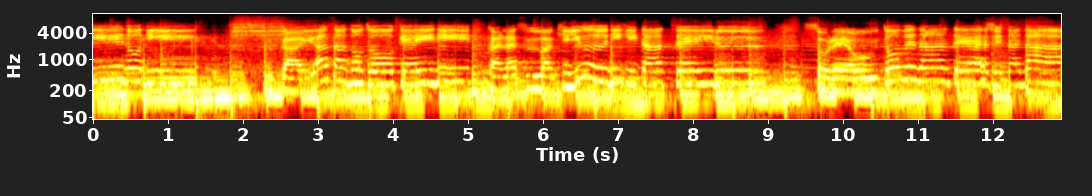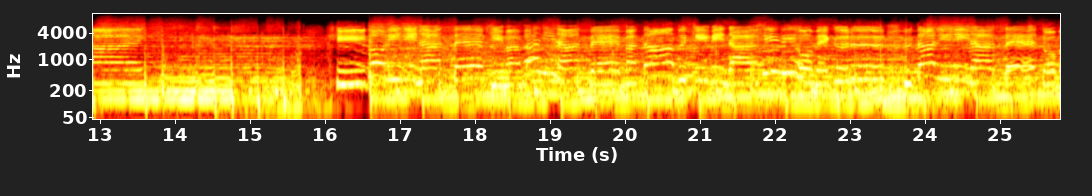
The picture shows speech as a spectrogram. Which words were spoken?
いいのに深い朝の造形にカラスは杞憂に浸っている。それを疎むなんてはしたない。一人になって気ままになってまた不気味な日々をめぐる。二人になって帳が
